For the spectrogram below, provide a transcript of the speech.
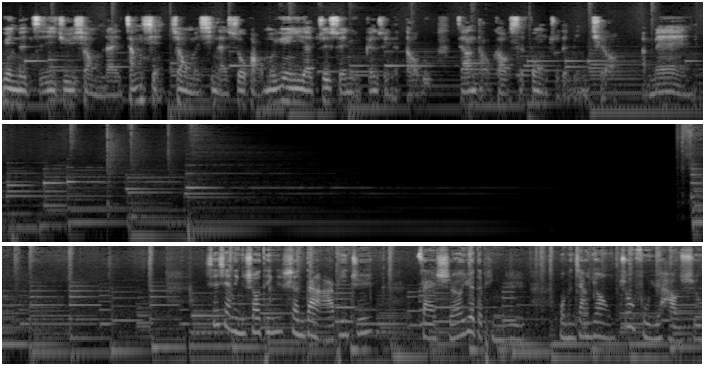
愿你的旨意继续向我们来彰显，向我们心来说话。我们愿意来追随你，跟随你的道路。这样祷告是奉主的名求，阿门。谢谢您收听圣诞 RPG。在十二月的平日，我们将用祝福与好书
